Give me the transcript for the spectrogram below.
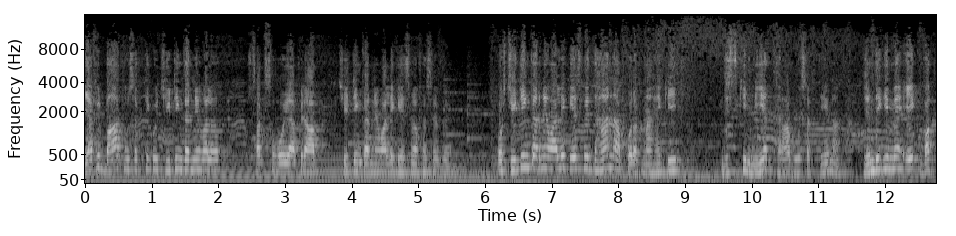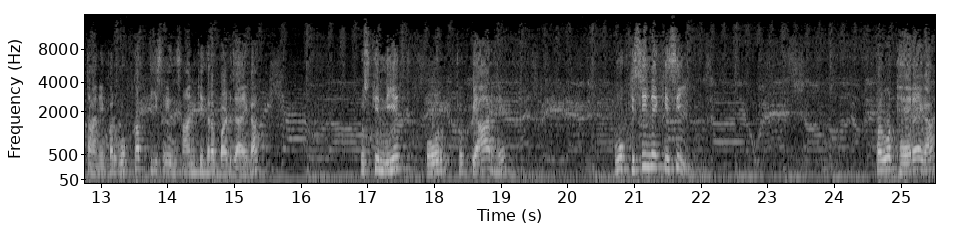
या फिर बात हो सकती है कोई चीटिंग करने वाला शख्स हो या फिर आप चीटिंग करने वाले केस में फंसे हुए और चीटिंग करने वाले केस में ध्यान आपको रखना है कि जिसकी नीयत खराब हो सकती है ना, ज़िंदगी में एक वक्त आने पर वो कब तीसरे इंसान की तरफ़ बढ़ जाएगा। उसकी नीयत और जो प्यार है, वो किसी ने किसी पर वो ठहरेगा,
